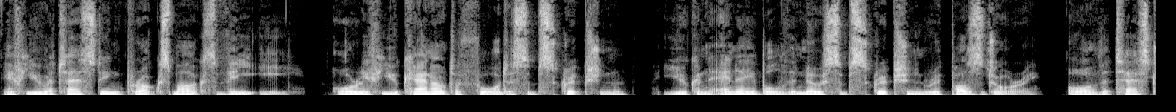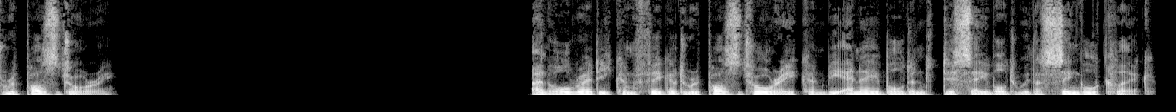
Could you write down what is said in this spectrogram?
If you are testing Proxmox VE, or if you cannot afford a subscription, you can enable the no subscription repository, or the test repository. An already configured repository can be enabled and disabled with a single click.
